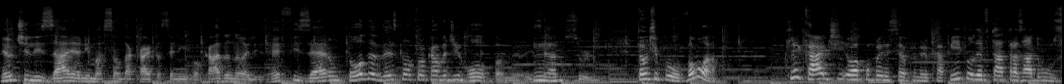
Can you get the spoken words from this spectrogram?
reutilizarem a animação da carta sendo invocada, não, eles refizeram toda vez que ela trocava de roupa, meu. Isso é Uhum. absurdo. Então, tipo, vamos lá. Clear Card, eu acompanhei esse primeiro capítulo, eu devo estar atrasado uns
